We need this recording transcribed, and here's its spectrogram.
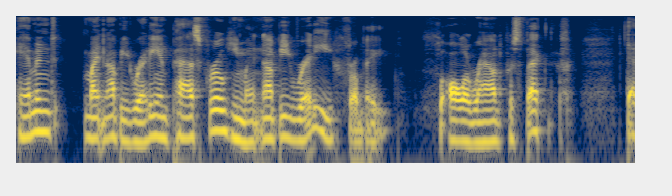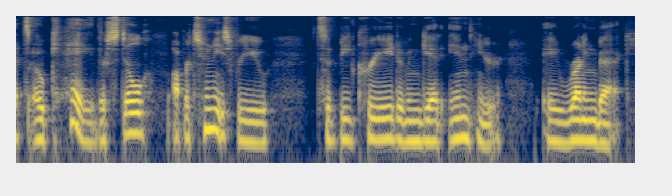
Hammond might not be ready in pass pro. He might not be ready from a all around perspective that's okay. There's still opportunities for you to be creative and get in here a running back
